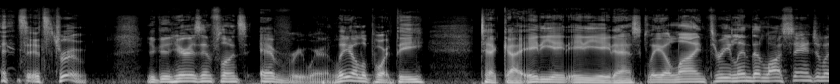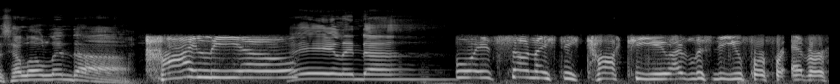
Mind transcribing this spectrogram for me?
it's, it's true. You can hear his influence everywhere. Leo Laporte, the tech guy, 8888 Ask Leo, line three, Linda, Los Angeles. Hello, Linda. Hi, Leo. Hey, Linda. Boy, it's so nice to talk to you. I've listened to you for forever.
